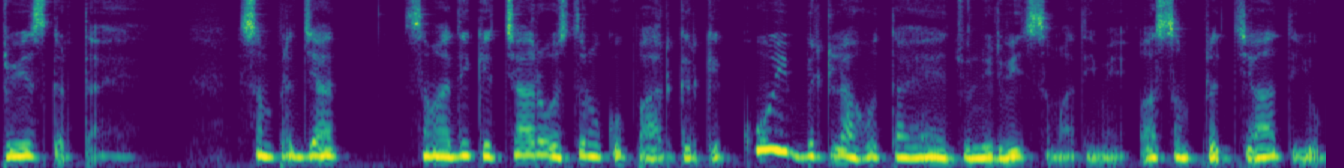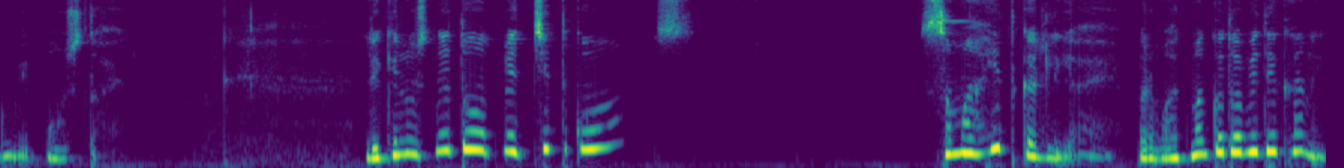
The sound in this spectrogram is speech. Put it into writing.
प्रवेश करता है। संप्रज्ञात समाधि के चारों स्तरों को पार करके कोई बिरला होता है जो निर्वीज समाधि में, असंप्रज्ञात योग में पहुँचता है। लेकिन उसने तो अपने चित्त को समाहित कर लिया है। परमात्मा को तो अभी देखा नहीं।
